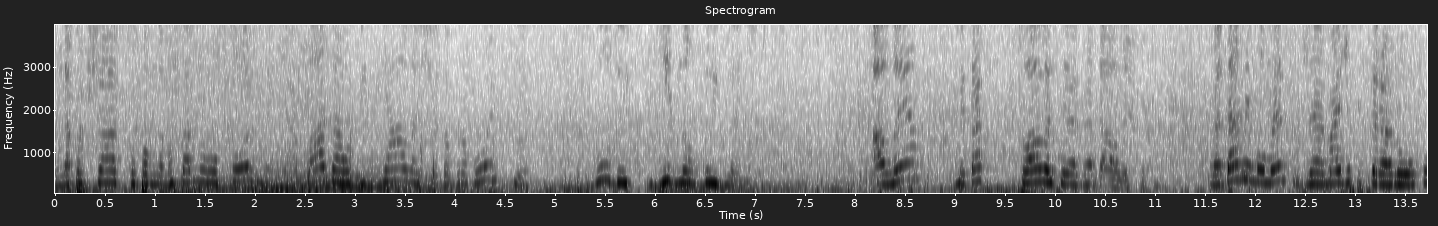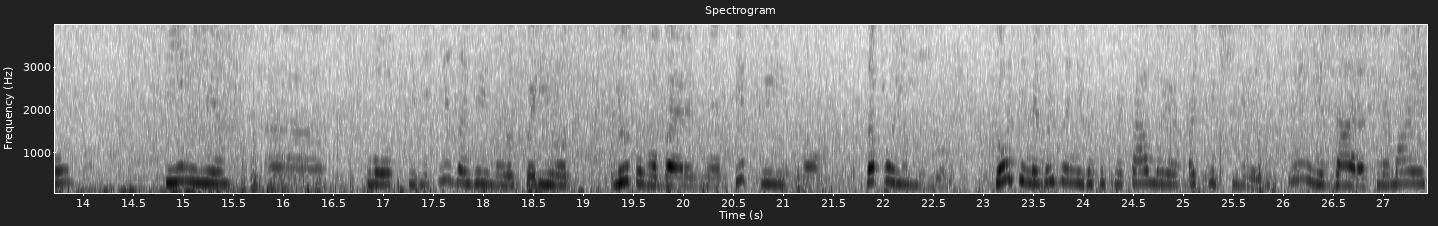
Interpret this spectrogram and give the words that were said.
на початку повномасштабного вторгнення влада обіцяла, що добровольці будуть гідно визнані. Але не так склалося, як гадалося. На даний момент вже майже півтора року сім'ї е, хлопців, які загинули в період лютого березня під Києвом, Запоріжжі, досі не визнані захисниками батьківщини. Їх сім'ї зараз не мають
